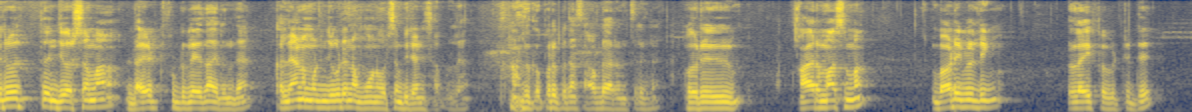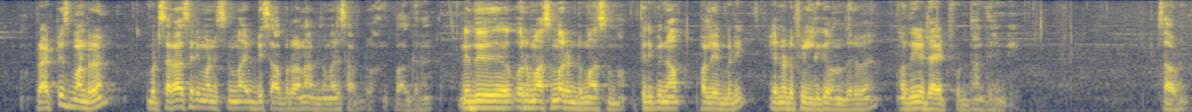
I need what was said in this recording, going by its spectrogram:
இருபத்தஞ்சி வருஷமாக டயட் ஃபுட்டிலே தான் இருந்தேன். கல்யாணம் முடிஞ்சு கூட நான் மூணு வருஷம் பிரியாணி சாப்பிடல. அதுக்கப்புறம் இப்போ தான் சாப்பிட ஆரம்பிச்சிருக்கிறேன். ஒரு ஆறு மாதமாக பாடி பில்டிங் லைஃப்பை விட்டுட்டு ப்ராக்டிஸ் பண்ணுறேன் பட் சராசரி மனுஷனுமா எப்படி சாப்பிட்றானோ அந்த மாதிரி சாப்பிடுவாங்க பார்க்குறேன். இது ஒரு மாதமா ரெண்டு மாதமா திருப்பி நான் பழையபடி என்னோடய ஃபீல்டுக்கே வந்துடுவேன் அதே டயட் ஃபுட் தான் திரும்பி சாப்பிடுங்க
